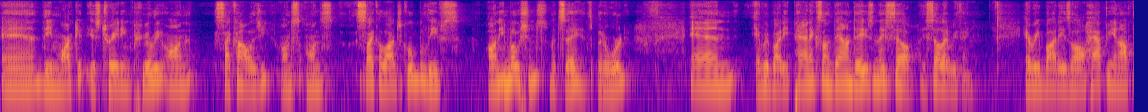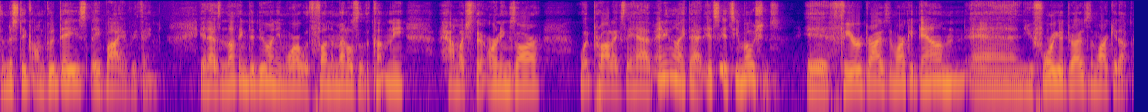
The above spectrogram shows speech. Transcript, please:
And the market is trading purely on psychology, on, on psychological beliefs, on emotions, let's say, it's a better word. And everybody panics on down days and they sell. They sell everything. Everybody's all happy and optimistic. On good days, they buy everything. It has nothing to do anymore with fundamentals of the company, how much their earnings are, what products they have, anything like that. It's it's emotions. If fear drives the market down and euphoria drives the market up.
